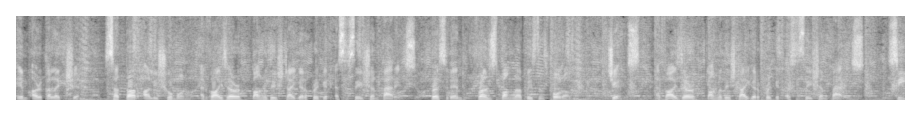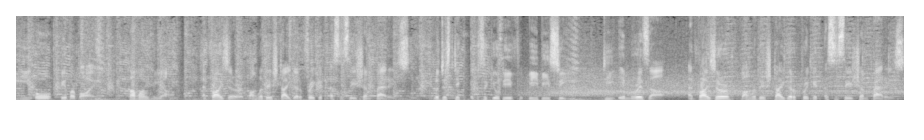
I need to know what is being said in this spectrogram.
MR Collection. Sattar Ali Shumon, Advisor, Bangladesh Tiger Cricket Association Paris. President, France Bangla Business Forum. James, Advisor, Bangladesh Tiger Cricket Association Paris. CEO, Paperboy. Kamal Mia, Advisor, Bangladesh Tiger Cricket Association Paris. Logistic Executive, BBC. TM Reza, Advisor, Bangladesh Tiger Cricket Association Paris.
